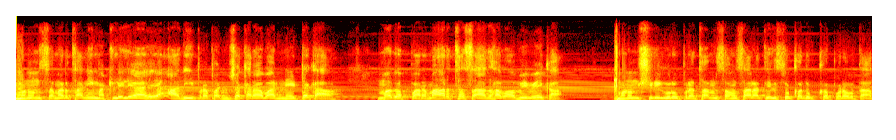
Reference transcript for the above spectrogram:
म्हणून समर्थांनी म्हटलेले आहे आधी प्रपंच करावा नेटका मग परमार्थ साधावा विवेका. म्हणून श्री गुरु प्रथम संसारातील सुख दुःख पुरवतात.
